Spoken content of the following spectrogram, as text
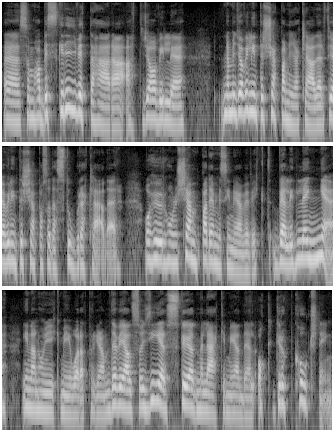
eh, som har beskrivit det här att jag ville Nej, men jag vill inte köpa nya kläder för jag vill inte köpa sådär stora kläder. Och hur hon kämpade med sin övervikt väldigt länge innan hon gick med i vårt program. Där vi alltså ger stöd med läkemedel och gruppcoachning.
